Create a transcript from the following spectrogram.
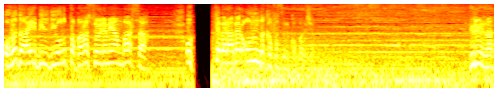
Ona dair bildiği olup da bana söylemeyen varsa ile beraber onun da kafasını koparacağım. Yürüyün lan.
